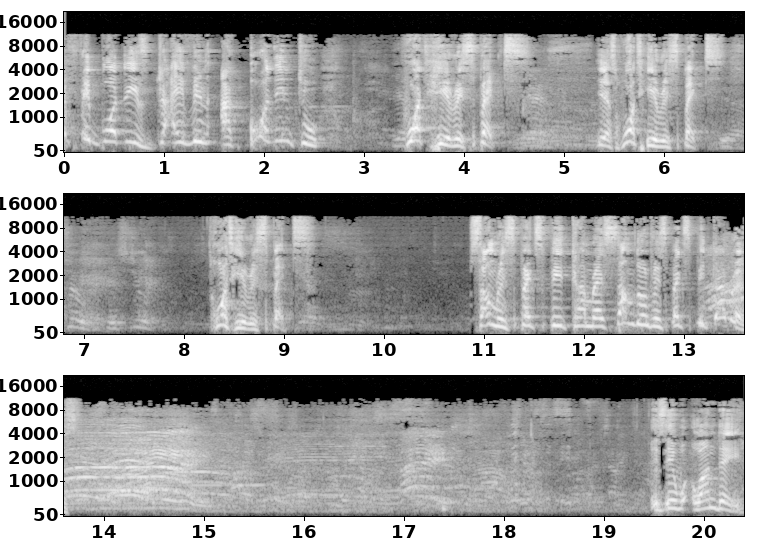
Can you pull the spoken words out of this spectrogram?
everybody is driving according to what he respects. Yes, what he respects. What he respects. Some respect speed cameras, some don't respect speed cameras. You see, one day,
